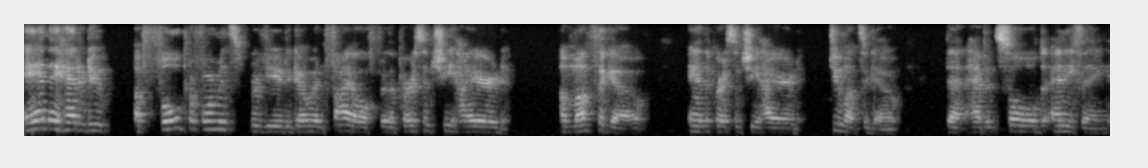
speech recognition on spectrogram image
and they had her do a full performance review to go and file for the person she hired a month ago and the person she hired two months ago that haven't sold anything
